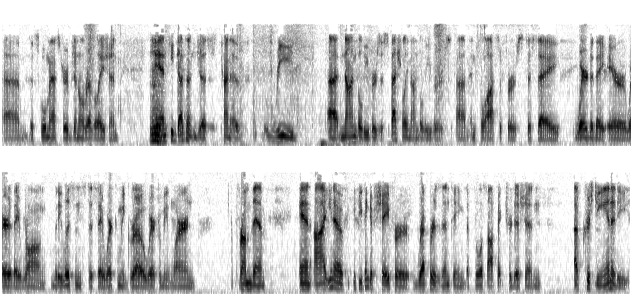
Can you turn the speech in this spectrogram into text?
um, the schoolmaster of general revelation? and he doesn't just kind of read uh, non-believers, especially non-believers um, and philosophers, to say where do they err, where are they wrong, but he listens to say where can we grow, where can we learn from them. And I, you know, if, if you think of Schaeffer representing the philosophic tradition of Christianity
